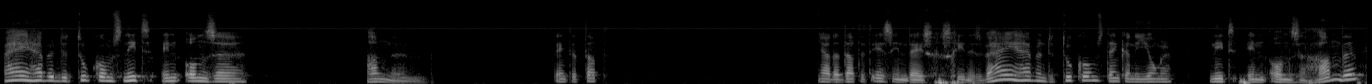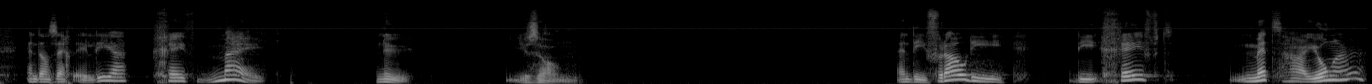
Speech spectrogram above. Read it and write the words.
Wij hebben de toekomst niet in onze handen. Ik denk dat dat, ja, dat dat het is in deze geschiedenis. Wij hebben de toekomst, denk aan die jongen, niet in onze handen. En dan zegt Elia, geef mij nu je zoon. En die vrouw die, die geeft met haar jongen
